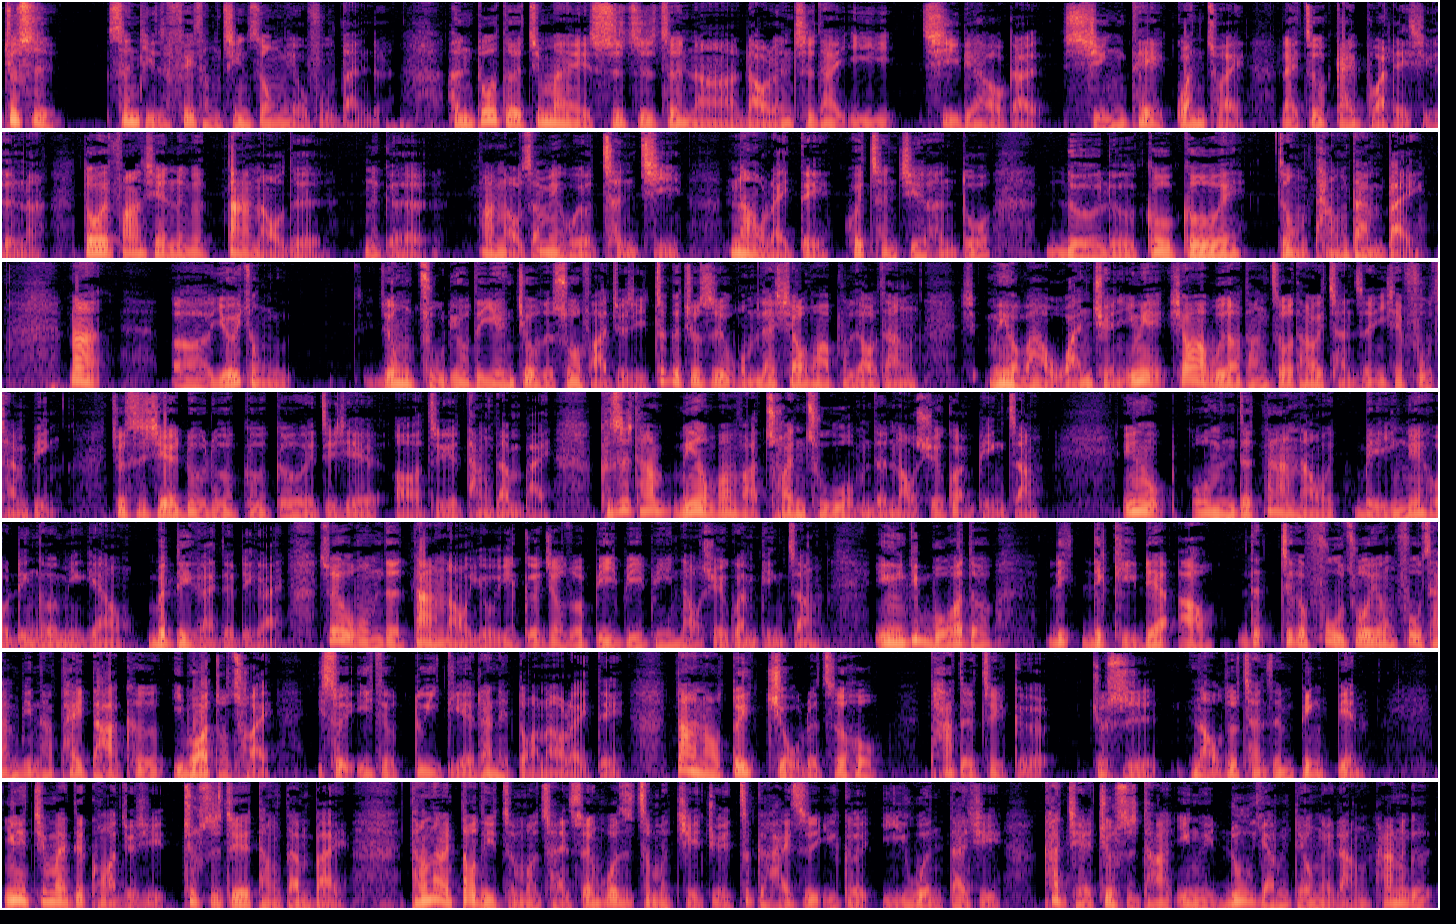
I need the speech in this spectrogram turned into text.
就是身体是非常轻松、没有负担的。很多的静脉失智症啊，老人痴呆一。气料的形态关出来来做解剖的些人呢，都会发现那个大脑的那个大脑上面会有沉积，脑来对会沉积很多乐乐勾勾诶这种糖蛋白。那呃有一种用主流的研究的说法就是，这个就是我们在消化葡萄糖没有办法完全，因为消化葡萄糖之后它会产生一些副产品，就是这些乐乐勾勾的这些啊、呃、这个糖蛋白，可是它没有办法穿出我们的脑血管屏障。因为我们的大脑每应该和零和米干不离开的离开，所以我们的大脑有一个叫做 BBB 脑血管屏障。因为你无法度你你去了后，那这个副作用副产品它太大颗，一无法度出来，所以一直堆叠在你大脑来的。大脑堆久了之后，它的这个就是脑就产生病变。因为静脉的垮就是就是这些糖蛋白，糖蛋白到底怎么产生或是怎么解决，这个还是一个疑问。但是看起来就是它，因为越严重的人，它那个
